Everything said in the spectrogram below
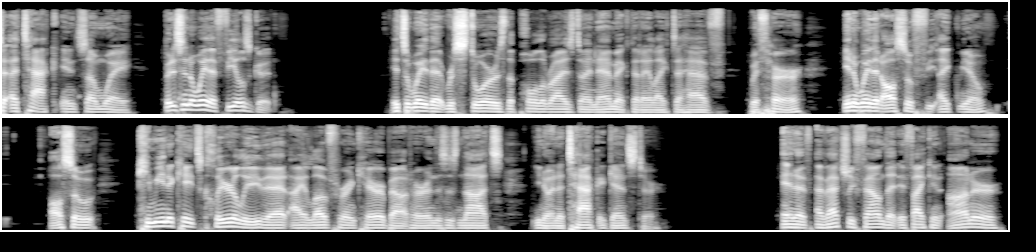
to attack in some way, but it's in a way that feels good. It's a way that restores the polarized dynamic that I like to have with her in a way that also, fe- like, you know, also communicates clearly that I love her and care about her. And this is not, you know, an attack against her. And I've, I've actually found that if I can honor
